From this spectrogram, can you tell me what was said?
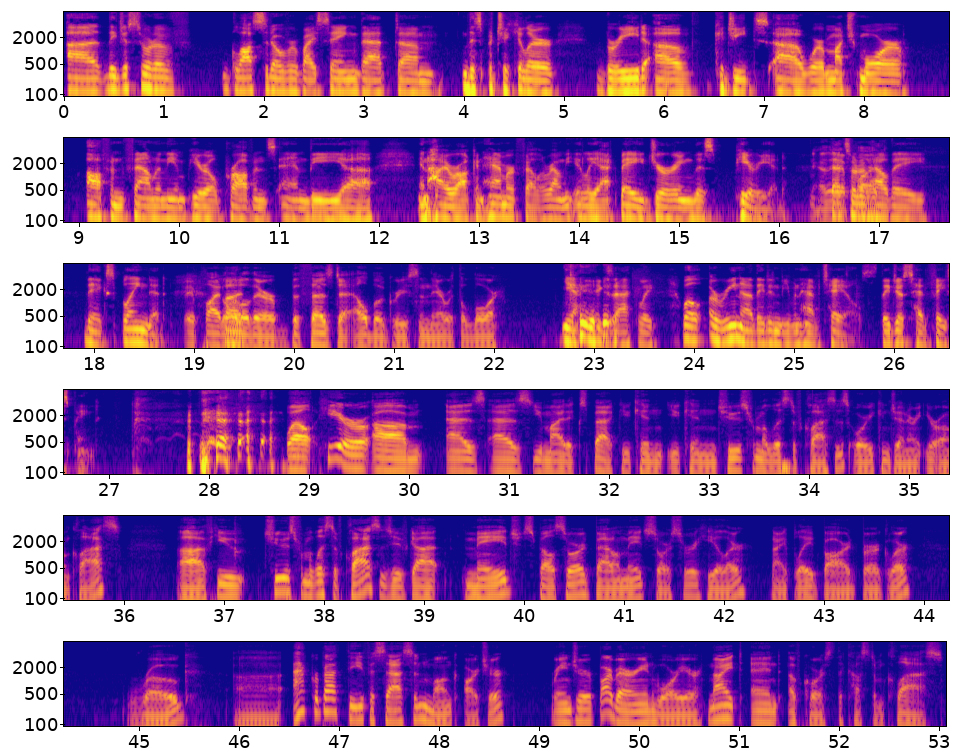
Uh, they just sort of glossed it over by saying that um, this particular breed of Khajiits uh, were much more often found in the Imperial Province and the uh, in High Rock and Hammerfell around the Iliac Bay during this period. Yeah, they That's sort of how they they explained it. They applied But- a little of their Bethesda elbow grease in there with the lore. Yeah, exactly. well, Arena they didn't even have tails; they just had face paint. Well, here, um, as as you might expect, you can you can choose from a list of classes, or you can generate your own class. Uh, if you choose from a list of classes, you've got mage, spell sword, battle mage, sorcerer, healer, nightblade, bard, burglar, rogue, uh, acrobat, thief, assassin, monk, archer, ranger, barbarian, warrior, knight, and of course the custom class.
